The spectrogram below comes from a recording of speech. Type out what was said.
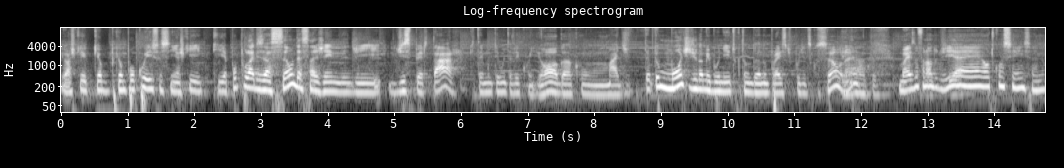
eu acho que, que, é, que é um pouco isso, assim. Acho que, que a popularização dessa agenda de despertar, que tem, tem muito a ver com yoga, com mind... Tem, tem um monte de nome bonito que estão dando para esse tipo de discussão, né? Exato. Mas no final do dia é autoconsciência, né?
